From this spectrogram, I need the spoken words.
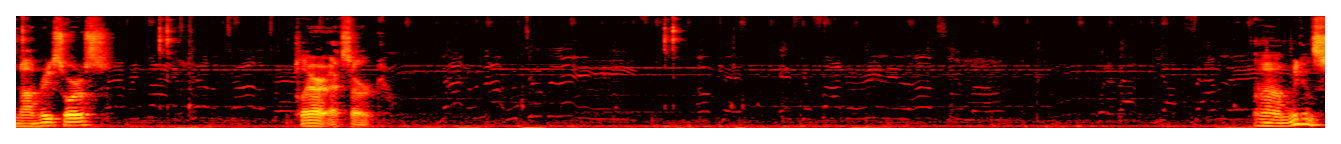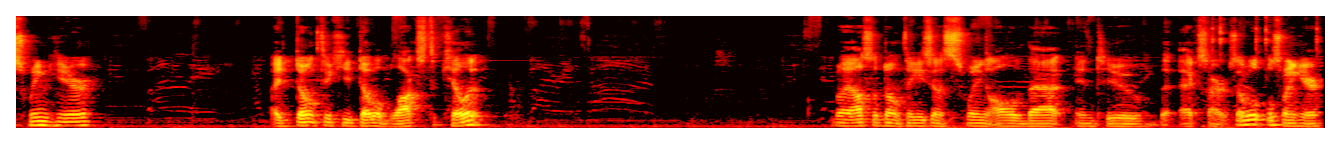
non-resource, player Exarch. Um, we can swing here. I don't think he double blocks to kill it. But I also don't think he's going to swing all of that into the Exarch. So we'll, we'll swing here.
